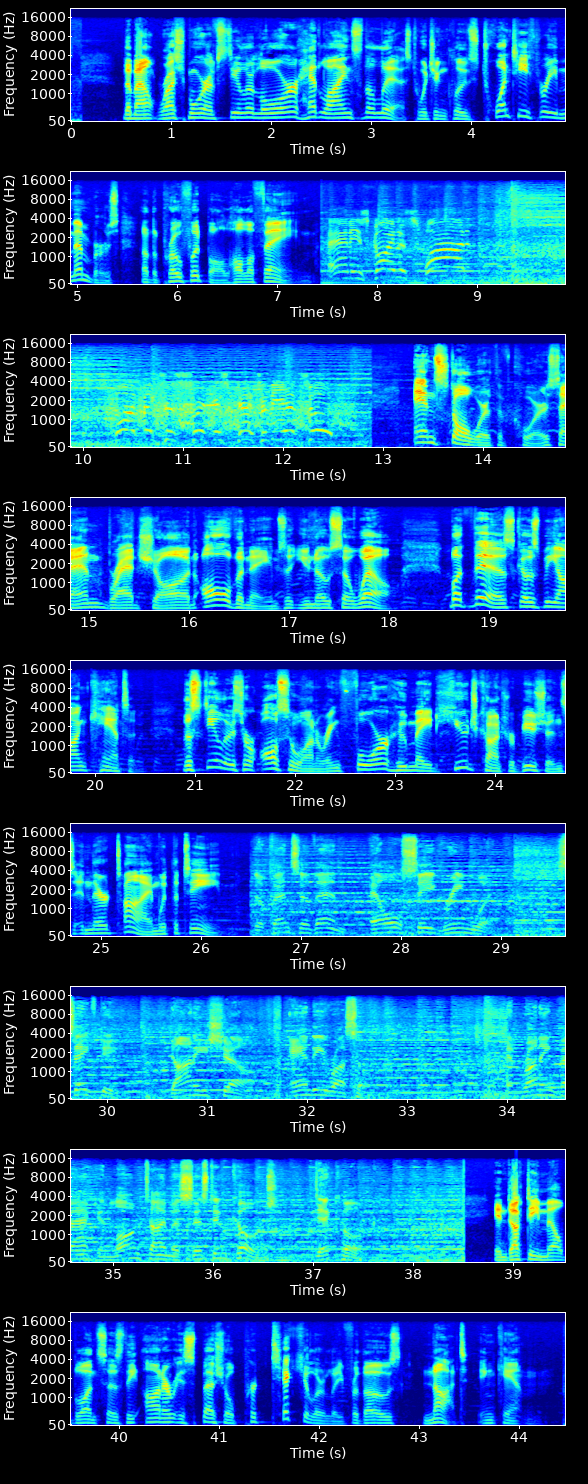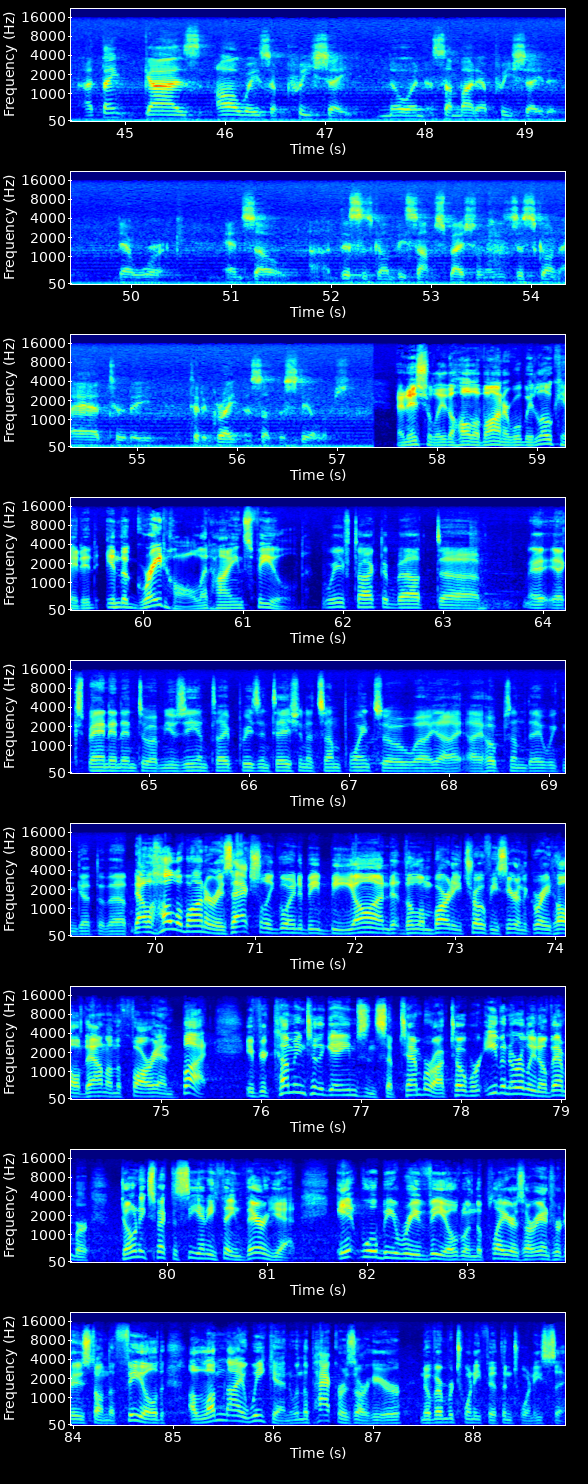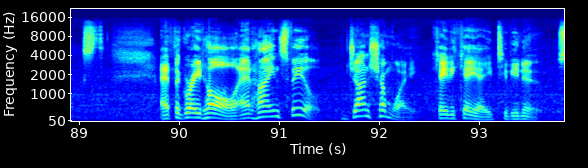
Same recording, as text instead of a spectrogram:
The Mount Rushmore of Steeler lore headlines the list, which includes 23 members of the Pro Football Hall of Fame. And he's going to Swann. Swann And Stallworth, of course, and Bradshaw, and all the names that you know so well. But this goes beyond Canton. The Steelers are also honoring four who made huge contributions in their time with the team. Defensive end, L.C. Greenwood. Safety, Donnie Shell, Andy Russell. And running back and longtime assistant coach, Dick Hoak. Inductee Mel Blount says the honor is special, particularly for those not in Canton. I think guys always appreciate knowing that somebody appreciated their work. And so uh, this is going to be something special, and it's just going to add to the to the greatness of the Steelers. Initially, the Hall of Honor will be located in the Great Hall at Heinz Field. We've talked about uh, expanding into a museum type presentation at some point. So, uh, yeah, I, I, hope someday we can get to that. Now, the Hall of Honor is actually going to be beyond the Lombardi trophies here in the Great Hall down on the far end. But if you're coming to the games in September, October, even early November, don't expect to see anything there yet. It will be revealed when the players are introduced on the field. Alumni weekend when the Packers are here November 25th and 26th. At the Great Hall at Heinz Field, John Shumway, KDKA TV News.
